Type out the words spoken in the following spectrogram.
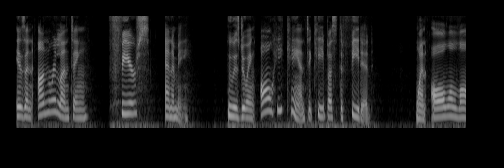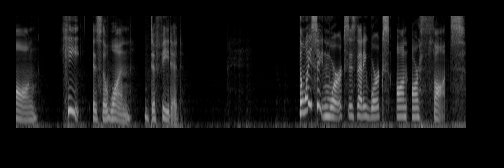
is an unrelenting, fierce enemy who is doing all he can to keep us defeated when all along he is the one defeated. The way Satan works is that he works on our thoughts.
